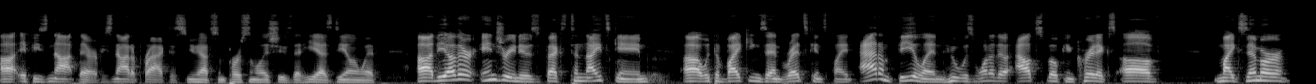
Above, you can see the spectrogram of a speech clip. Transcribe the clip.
uh, if he's not there, if he's not at practice, and you have some personal issues that he has dealing with. Uh, the other injury news affects tonight's game uh, with the Vikings and Redskins playing. Adam Thielen, who was one of the outspoken critics of Mike Zimmer,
